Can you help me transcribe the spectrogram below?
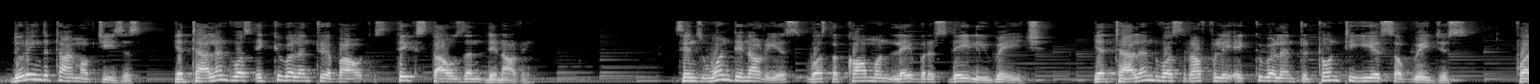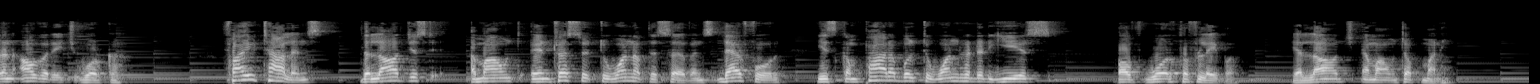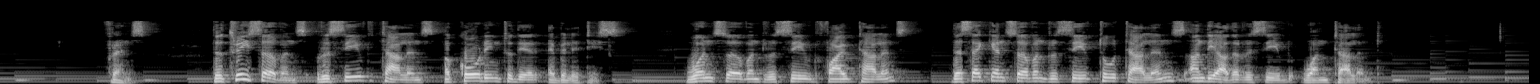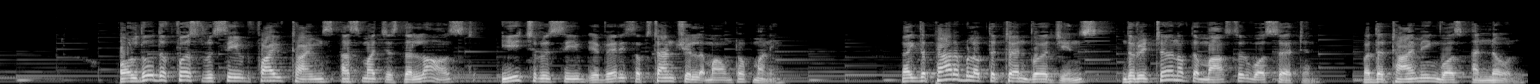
During the time of Jesus, a talent was equivalent to about 6,000 denarii. Since one denarius was the common laborer's daily wage, a talent was roughly equivalent to 20 years of wages for an average worker. Five talents, the largest amount entrusted to one of the servants, therefore is comparable to 100 years of worth of labor, a large amount of money. Friends, the three servants received talents according to their abilities. one servant received five talents, the second servant received two talents, and the other received one talent. Although the first received five times as much as the last, each received a very substantial amount of money. Like the parable of the ten virgins, the return of the master was certain, but the timing was unknown.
